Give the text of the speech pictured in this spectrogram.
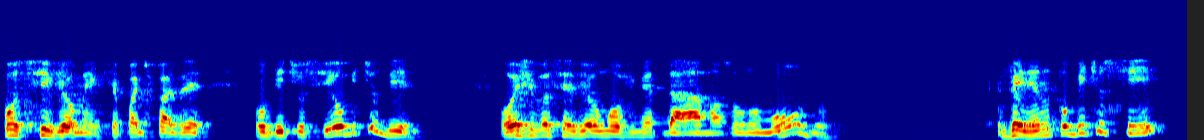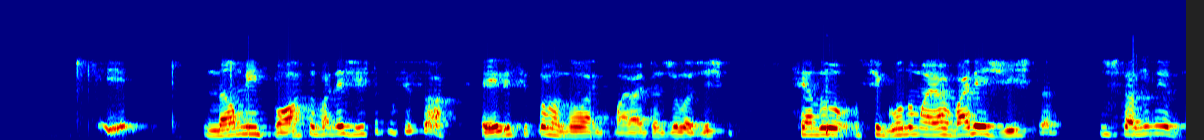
possivelmente você pode fazer o B2C ou o B2B. Hoje você vê o movimento da Amazon no mundo vendendo para o B2C, que não me importa o varejista por si só. Ele se tornou a maior empresa de logística, sendo o segundo maior varejista dos Estados Unidos.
